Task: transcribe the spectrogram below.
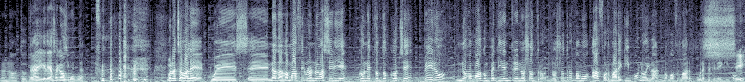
No, no, tú, tú. Ay, que te ha sacado un Sí moco. Bueno, chavales, pues eh, nada, vamos a hacer una nueva serie con estos dos coches, pero no vamos a competir entre nosotros. Nosotros vamos a formar equipo, ¿no, Iván? Vamos a formar una especie de equipo. Sí,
